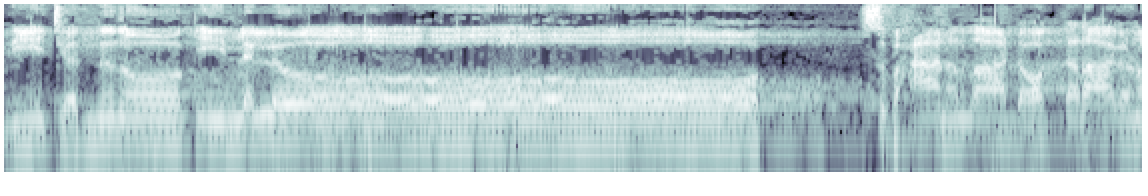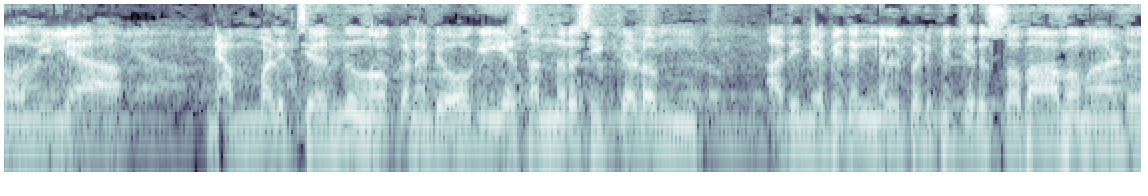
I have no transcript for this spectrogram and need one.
നീ ചെന്ന് നോക്കിയില്ലല്ലോ. സുബാനല്ല ഡോക്ടറാകണമെന്നില്ല നമ്മൾ ചെന്നു നോക്കണം രോഗിയെ സന്ദർശിക്കണം. അതിനെബിതങ്ങൾ പഠിപ്പിച്ചൊരു സ്വഭാവമാണ്.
